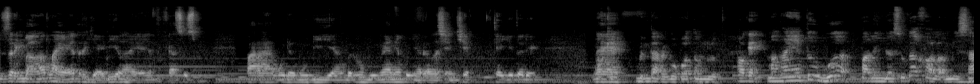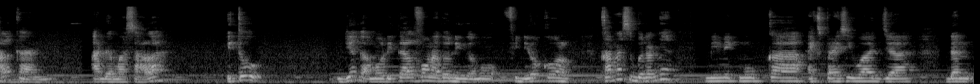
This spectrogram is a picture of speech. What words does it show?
udah sering banget lah ya terjadi lah ya di kasus para muda-mudi yang berhubungan yang punya relationship kayak gitu deh. Nah, Oke, bentar gue potong dulu. oke, Makanya tuh gue paling gak suka kalau misalkan ada masalah itu dia nggak mau ditelepon atau dia nggak mau video call karena sebenarnya mimik muka, ekspresi wajah dan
